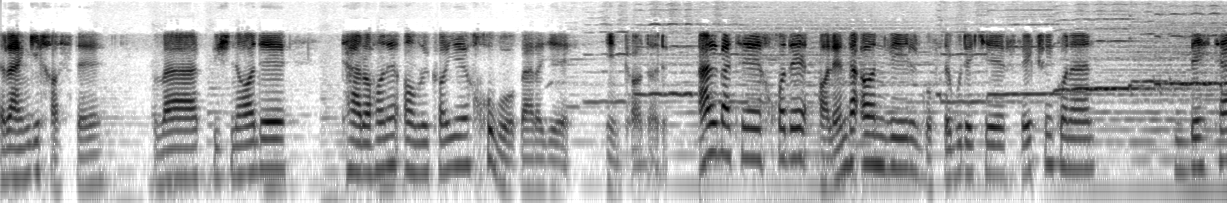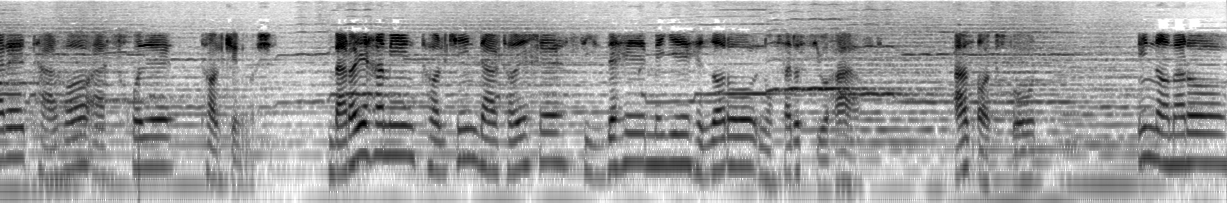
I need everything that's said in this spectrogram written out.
رنگی خواسته و پیشنهاد طراحان آمریکایی خوب رو برای این کار داده. البته خود آلن و آنویل گفته بوده که فکر می‌کنن بهتر طرحها از خود تالکین باشه. برای همین تالکین در تاریخ 13 می 1937 از آکسفورد این نامه رو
